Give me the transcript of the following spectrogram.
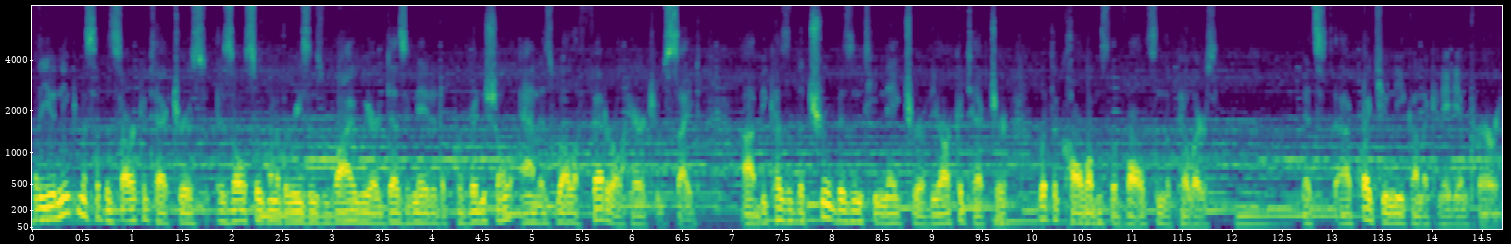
The uniqueness of its architecture is, is, also one of the reasons why we are designated a provincial and as well a federal heritage site, uh, because of the true Byzantine nature of the architecture with the columns, the vaults, and the pillars. It's uh, quite unique on the Canadian prairie.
